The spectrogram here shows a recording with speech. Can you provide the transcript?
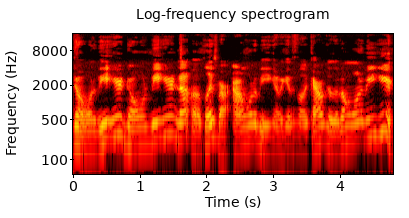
Don't want to be here. Don't want to be here. Not a place where I want to be. Gonna get the fuck out because I don't want to be here.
